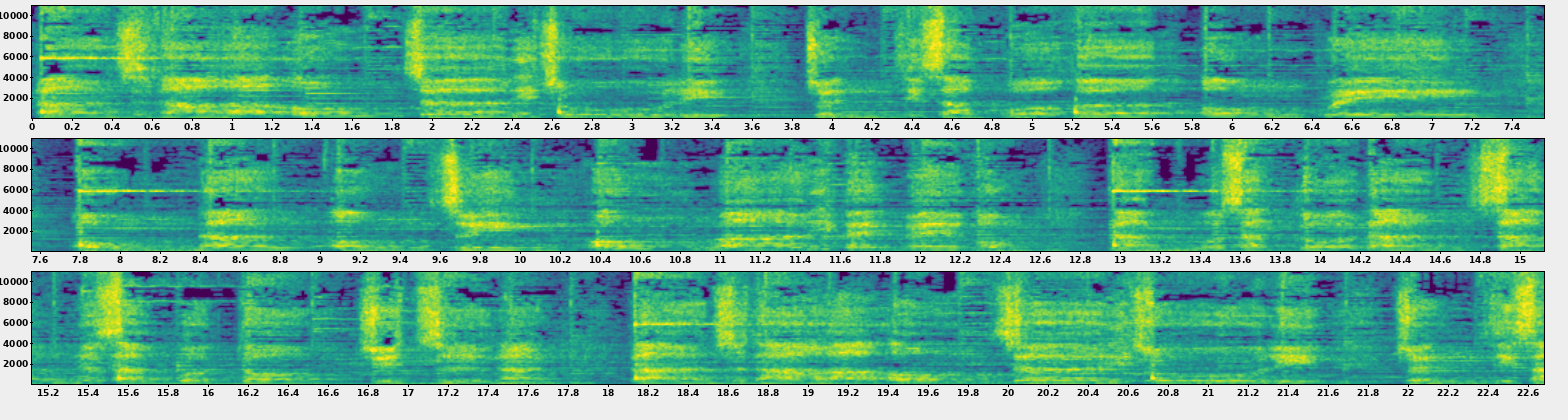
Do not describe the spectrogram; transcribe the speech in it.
但是他嗡这里处理，准提萨婆诃，嗡贝，嗡南，嗡净，嗡玛尼贝贝吽。南无萨多南，三藐三菩提，具智难。但是他嗡这里主力，准提萨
